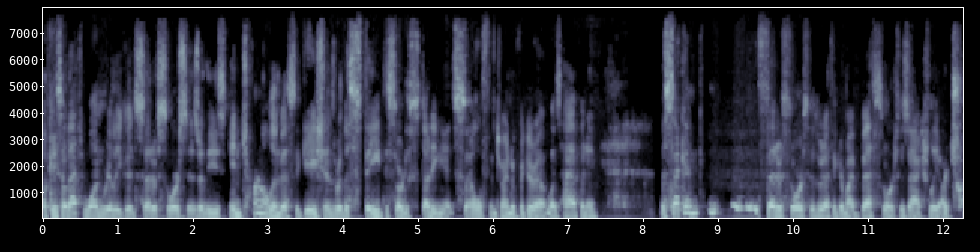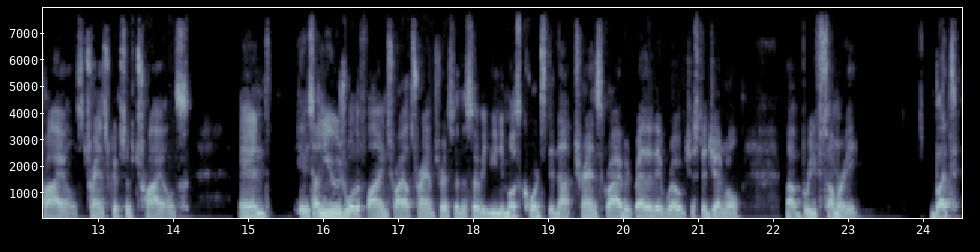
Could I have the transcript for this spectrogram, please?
okay, so that's one really good set of sources are these internal investigations where the state is sort of studying itself and trying to figure out what's happening. The second set of sources, which I think are my best sources actually, are trials, transcripts of trials. And it's unusual to find trial transcripts in the Soviet Union. Most courts did not transcribe it, rather, they wrote just a general uh, brief summary. But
